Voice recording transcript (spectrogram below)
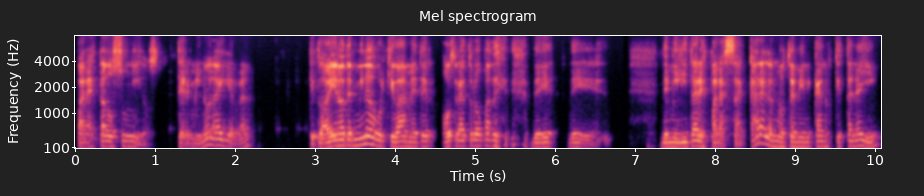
para Estados Unidos terminó la guerra, que todavía no ha terminado porque va a meter otra tropa de, de, de, de militares para sacar a los norteamericanos que están allí,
